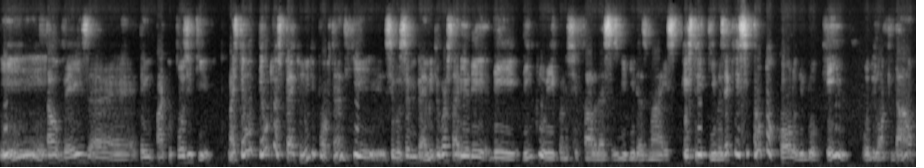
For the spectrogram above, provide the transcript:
e talvez é, tenha um impacto positivo. Mas tem, tem outro aspecto muito importante que, se você me permite, eu gostaria de, de, de incluir quando se fala dessas medidas mais restritivas, é que esse protocolo de bloqueio ou de lockdown,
